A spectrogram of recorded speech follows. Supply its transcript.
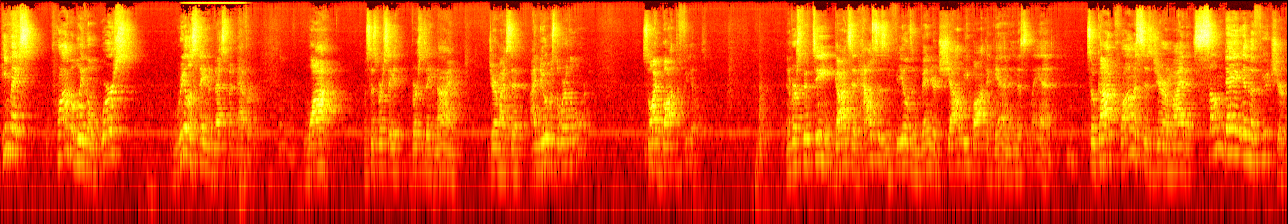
He makes probably the worst real estate investment ever. Why? This is verse 8, verses 8 and 9. Jeremiah said, I knew it was the word of the Lord. So I bought the field. In verse 15, God said, Houses and fields and vineyards shall be bought again in this land. So God promises Jeremiah that someday in the future,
